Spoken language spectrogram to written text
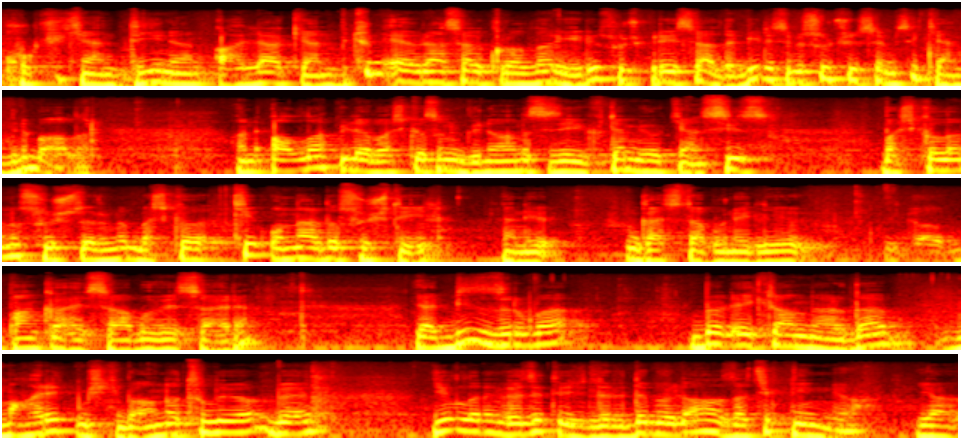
hukuken, dinen, ahlaken bütün evrensel kurallar geliyor suç bireyseldir. Birisi bir suç işlemesi kendini bağlar. Hani Allah bile başkasının günahını size yüklemiyorken siz başkalarının suçlarını başka ki onlar da suç değil. Hani gazete aboneliği, banka hesabı vesaire. Ya yani biz zırva böyle ekranlarda maharetmiş gibi anlatılıyor ve yılların gazetecileri de böyle ağız açık dinliyor. Ya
